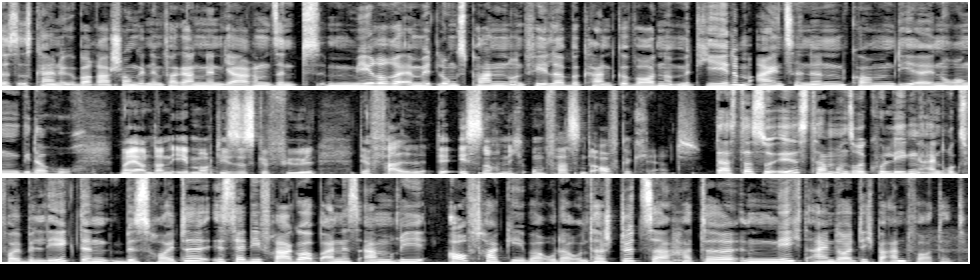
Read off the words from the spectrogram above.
Das ist keine Überraschung. In den vergangenen Jahren sind mehrere Ermittlungspannen und Fehler bekannt geworden und mit jedem einzelnen kommen die Erinnerungen wieder hoch. Naja, und dann eben auch dieses Gefühl, der Fall, der ist noch nicht umfassend aufgeklärt. Dass das so ist, haben unsere Kollegen eindrucksvoll belegt, denn bis heute ist ja die Frage, ob Anis Amri Auftraggeber oder Unterstützer hatte, nicht eindeutig beantwortet.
